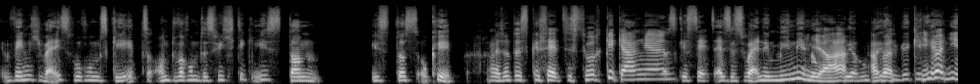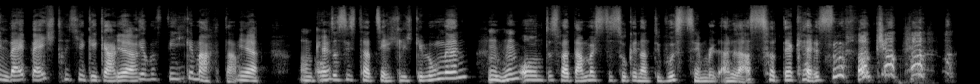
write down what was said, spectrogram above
wenn ich weiß, worum es geht und warum das wichtig ist, dann ist das okay. Also das Gesetz ist durchgegangen. Das Gesetz, also es war eine Mini-Novellierung. Ja, aber also wirklich immerhin weit Beistriche gegangen, ja. die aber viel gemacht haben. Ja. Okay. Und das ist tatsächlich gelungen. Mhm. Und das war damals der sogenannte Wurstsemmel-Erlass, hat der geheißen. Okay.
